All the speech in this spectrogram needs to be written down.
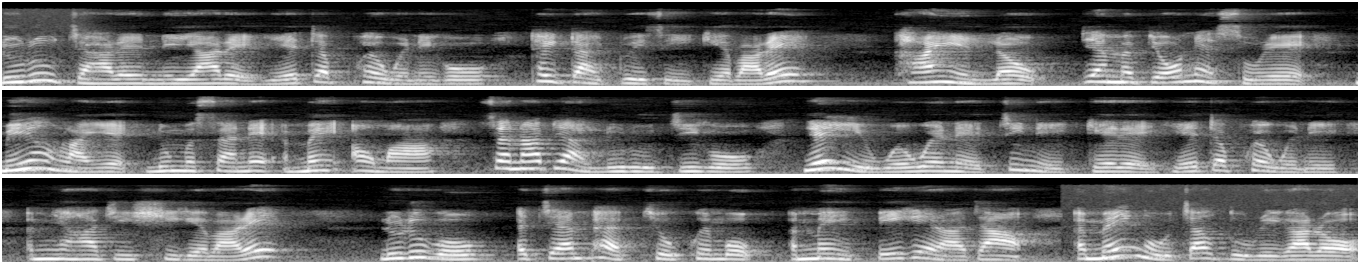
လူလူကြားတဲ့နေရတဲ့ရဲတပ်ဖွဲ့ဝင်တွေကိုထိတ်တိုက်တွေ့စေခဲ့ပါတယ်။ခိုင်းရင်လို့ပြန်မပြောနဲ့ဆိုတဲ့မင်းအောင်လှိုင်ရဲ့လူမဆန်တဲ့အမိန့်အောက်မှာဆန္ဒပြလူလူကြီးကိုမျက်ရည်ဝဲဝဲနဲ့ကြည့်နေခဲ့တဲ့ရဲတပ်ဖွဲ့ဝင်တွေအများကြီးရှိခဲ့ပါတယ်။ လူလူကိုအကြမ်းဖက်ဖြိုခွင်းဖို့အမိန့်ပေးခဲ့တာကြောင့်အမိန့်ကိုကြောက်သူတွေကတော့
